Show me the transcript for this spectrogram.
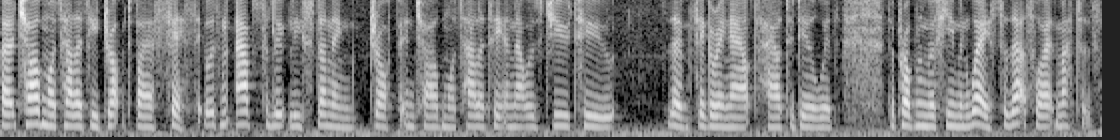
Uh, child mortality dropped by a fifth. It was an absolutely stunning drop in child mortality, and that was due to them figuring out how to deal with the problem of human waste. So that's why it matters.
